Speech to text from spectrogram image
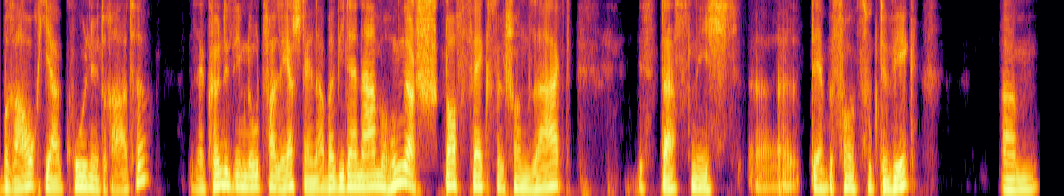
braucht ja Kohlenhydrate. Also er könnte sie im Notfall herstellen, aber wie der Name Hungerstoffwechsel schon sagt, ist das nicht äh, der bevorzugte Weg. Ähm,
